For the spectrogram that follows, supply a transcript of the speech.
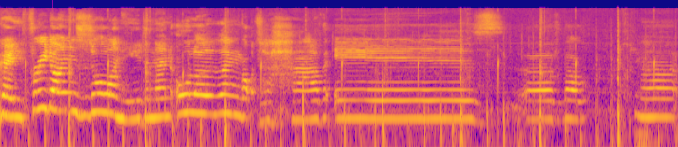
Okay, three diamonds is all I need, and then all I then got to have is uh, about uh,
